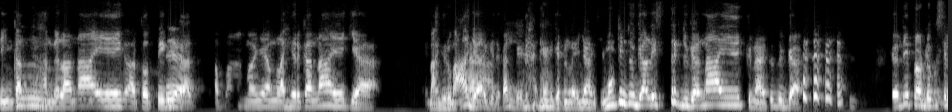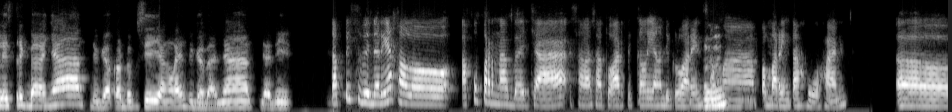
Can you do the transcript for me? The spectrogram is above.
tingkat Hmm. kehamilan naik atau tingkat apa namanya melahirkan naik ya emang di rumah aja Ah, gitu kan iya. beda dengan kegiatan lainnya. Mungkin juga listrik juga naik, nah itu juga. Jadi produksi Iya, iya. listrik banyak, juga produksi yang lain juga banyak. Jadi Tapi sebenarnya kalau aku pernah baca salah satu artikel yang dikeluarin Hmm. sama pemerintah Wuhan, eh,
